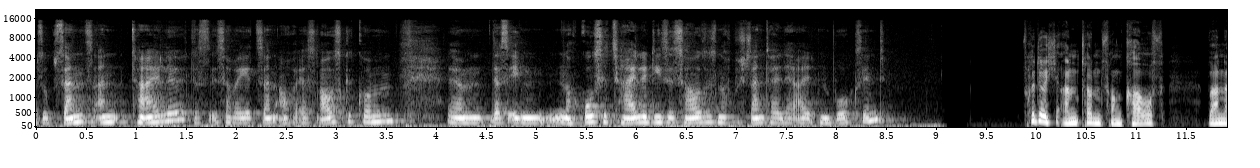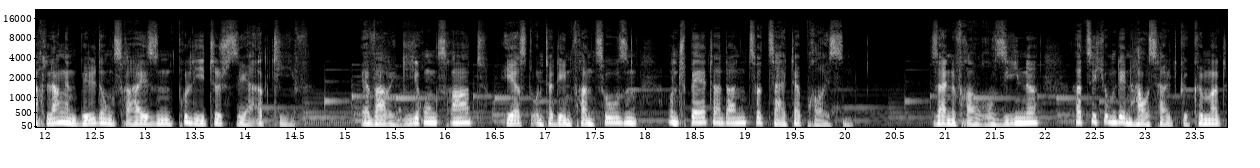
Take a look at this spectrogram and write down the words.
Substanzanteile. Das ist aber jetzt dann auch erst rausgekommen, ähm, dass eben noch große Teile dieses Hauses noch Bestandteil der alten Burg sind. Friedrich Anton von Korff war nach langen Bildungsreisen politisch sehr aktiv. Er war Regierungsrat, erst unter den Franzosen und später dann zur Zeit der Preußen. Seine Frau Rosine hat sich um den Haushalt gekümmert,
